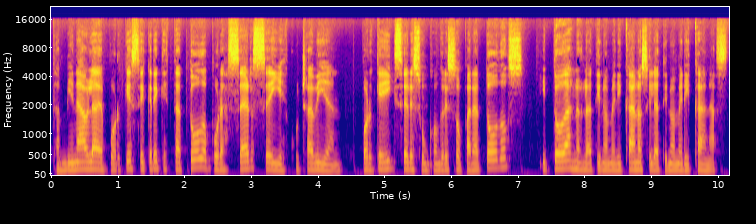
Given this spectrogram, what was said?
También habla de por qué se cree que está todo por hacerse y escucha bien, porque ICSER es un congreso para todos y todas los latinoamericanos y latinoamericanas.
